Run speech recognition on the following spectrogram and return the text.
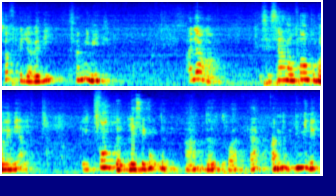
Sauf que j'avais dit 5 minutes. Alors, c'est un enfant comme le mien, il compte les secondes. 1, 2, 3, 4, 1 minute.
